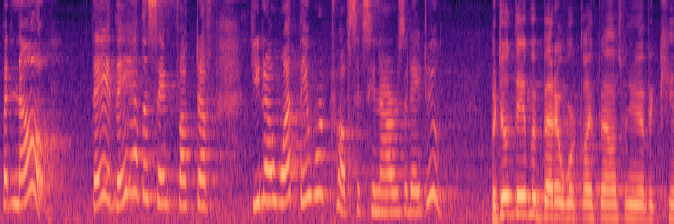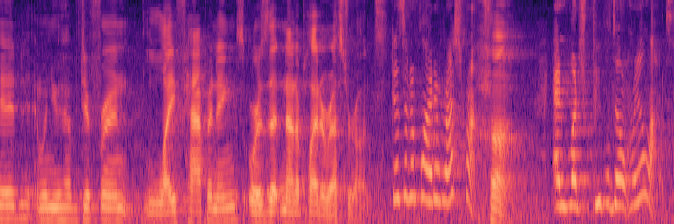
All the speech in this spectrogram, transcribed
But no, they, they have the same fucked up. You know what? They work 12, 16 hours a day too. But don't they have a better work-life balance when you have a kid and when you have different life happenings, or does that not apply to restaurants? Doesn't apply to restaurants. Huh? And what people don't realize.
